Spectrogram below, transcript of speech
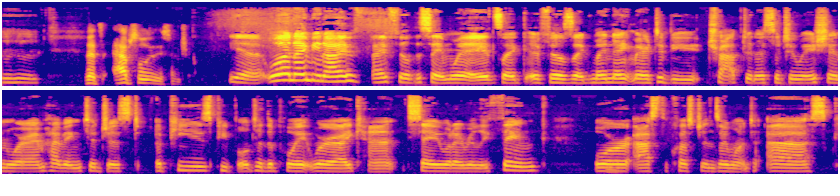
Mm-hmm. That's absolutely essential. Yeah. Well, and I mean, I I feel the same way. It's like it feels like my nightmare to be trapped in a situation where I'm having to just appease people to the point where I can't say what I really think or mm. ask the questions I want to ask.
